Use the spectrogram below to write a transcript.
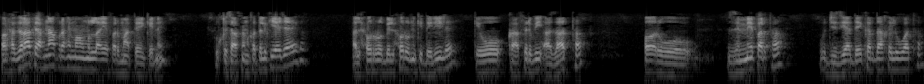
اور حضرات احناف رحمہ اللہ یہ فرماتے ہیں کہ نہیں، اس کو قصاصن قتل کیا جائے گا۔ الحر بالحر ان کی دلیل ہے کہ وہ کافر بھی آزاد تھا اور وہ ذمے پر تھا، وہ جزیہ دے کر داخل ہوا تھا،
